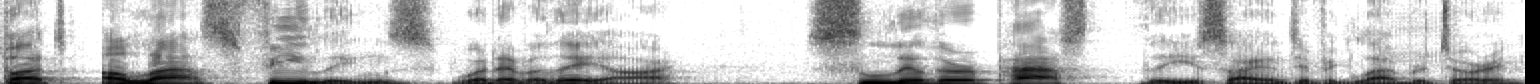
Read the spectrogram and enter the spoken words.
But alas, feelings, whatever they are, slither past the scientific laboratory,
